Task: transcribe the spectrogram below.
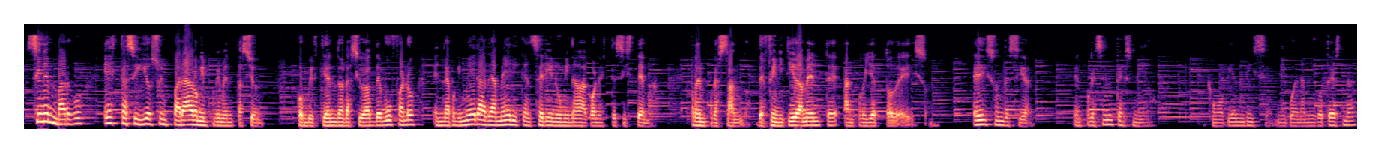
Sin embargo, esta siguió su imparable implementación, convirtiendo a la ciudad de Búfalo en la primera de América en ser iluminada con este sistema, reemplazando definitivamente al proyecto de Edison. Edison decía, el presente es mío, y como bien dice mi buen amigo Tesla,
